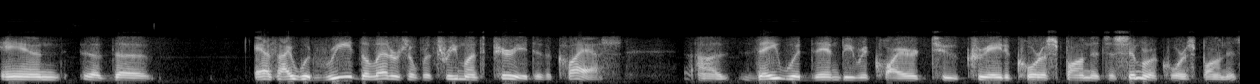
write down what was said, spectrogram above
And uh, the as I would read the letters over a three month period to the class, uh, they would then be required to create a correspondence, a similar correspondence,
